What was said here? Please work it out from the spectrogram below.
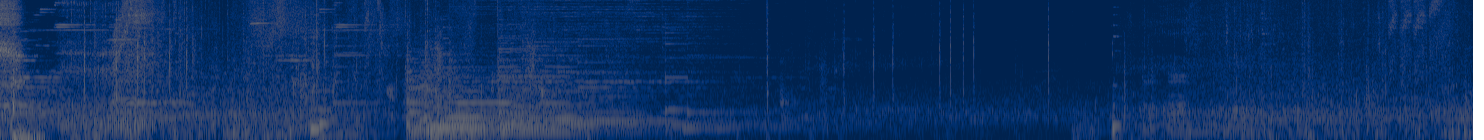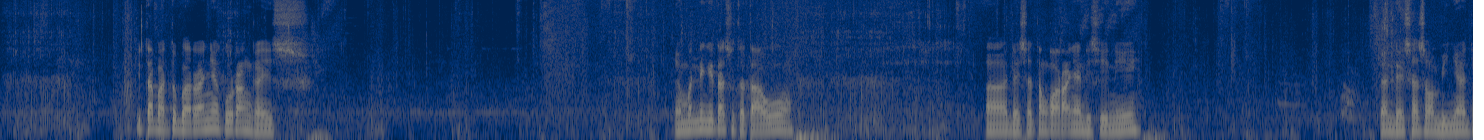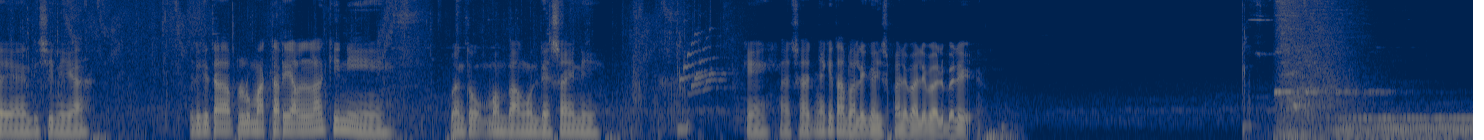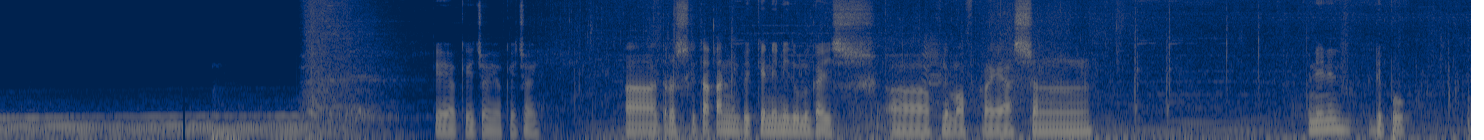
Kita batu baranya kurang, guys. Yang penting kita sudah tahu uh, desa tengkoraknya di sini dan desa zombinya ada yang di sini ya. Jadi kita perlu material lagi nih untuk membangun desa ini. Oke, saatnya kita balik guys, balik balik balik balik. Oke oke coy, oke coy. Uh, terus kita akan bikin ini dulu guys. Uh, Flame of Creation. Ini ini dibuk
